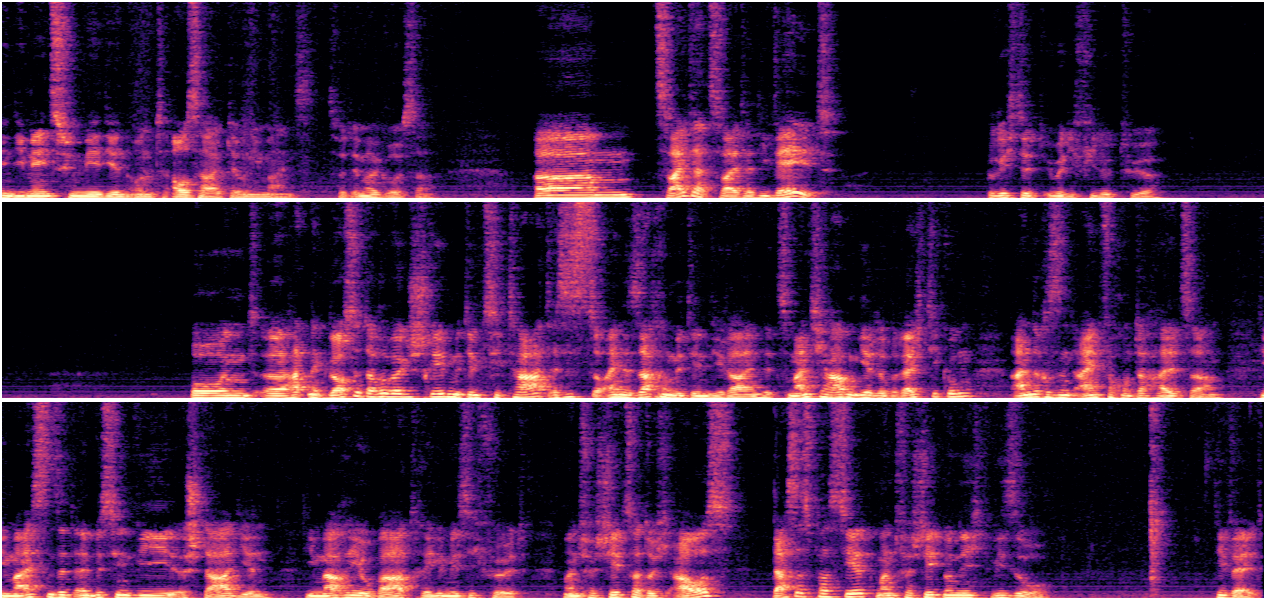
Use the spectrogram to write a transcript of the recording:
in die Mainstream-Medien und außerhalb der Uni Mainz. Es wird immer größer. Ähm, zweiter, zweiter, die Welt berichtet über die Philotür und äh, hat eine Glosse darüber geschrieben mit dem Zitat: Es ist so eine Sache mit den viralen Hits. Manche haben ihre Berechtigung, andere sind einfach unterhaltsam. Die meisten sind ein bisschen wie Stadien, die Mario Barth regelmäßig füllt. Man versteht zwar durchaus, dass es passiert, man versteht nur nicht, wieso. Die Welt.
